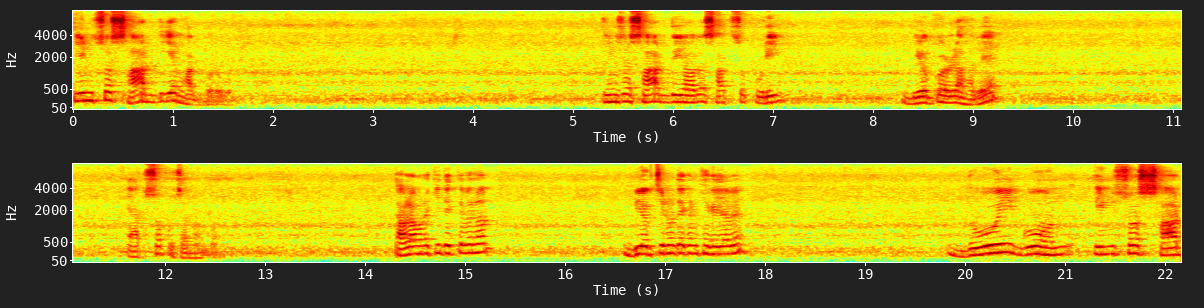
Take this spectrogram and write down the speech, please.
তিনশো ষাট দিয়ে ভাগ করব। তিনশো ষাট দিয়ে হবে সাতশো কুড়ি, বিয়োগ করলে হবে একশো পঁচানব্বই। তাহলে আমরা কি দেখতে পেলাম? বিয়োগ চিহ্নটা এখানে থেকে যাবে। দুই গুণ তিনশো ষাট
